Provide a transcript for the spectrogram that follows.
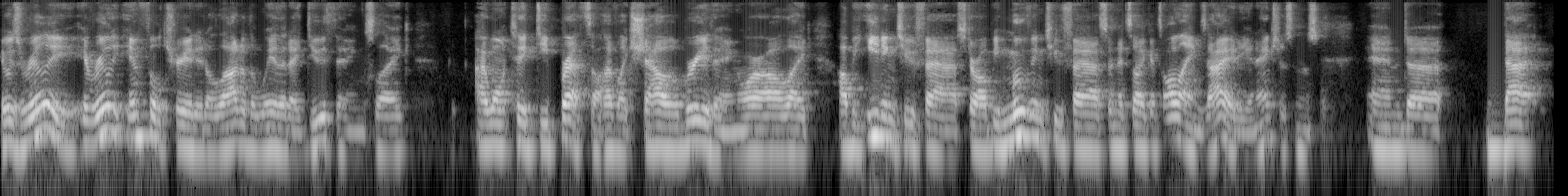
it was really it really infiltrated a lot of the way that I do things. Like I won't take deep breaths. I'll have like shallow breathing, or I'll like I'll be eating too fast, or I'll be moving too fast, and it's like it's all anxiety and anxiousness. And uh, that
